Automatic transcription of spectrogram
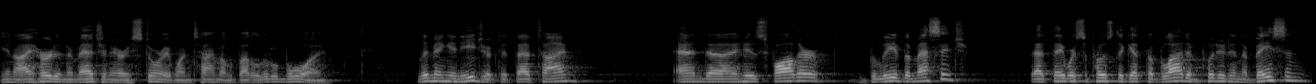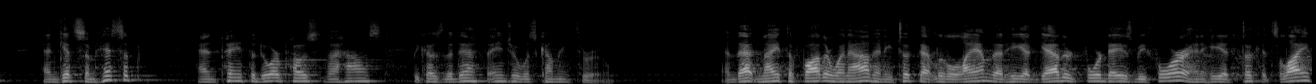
you know, I heard an imaginary story one time about a little boy living in Egypt at that time, and uh, his father believed the message that they were supposed to get the blood and put it in a basin and get some hyssop and paint the doorpost of the house because the death angel was coming through. And that night the father went out and he took that little lamb that he had gathered four days before and he had took its life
